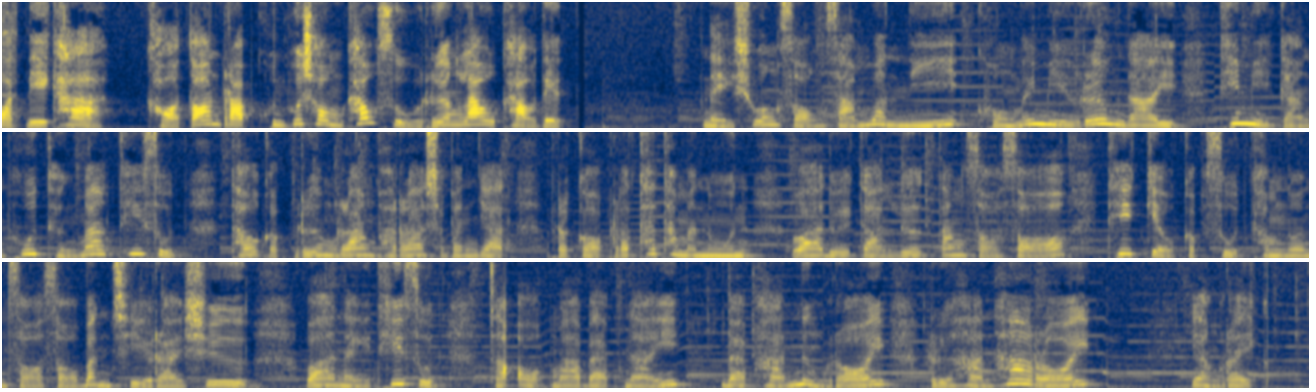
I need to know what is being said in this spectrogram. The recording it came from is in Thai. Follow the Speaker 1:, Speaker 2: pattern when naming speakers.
Speaker 1: วัสดีค่ะ ขอต้อนรับคุณผู้ชมเข้าสู่เรื่องเล่าข่าวเด็ด ในช่วงสองสามวันนี้คงไม่มีเรื่องใดที่มีการพูดถึงมากที่สุด เท่ากับเรื่องร่างพระราชบัญญัติ ประกอบรัฐธรรมนูญ ว่าด้วยการเลือกตั้งสสที่เกี่ยวกับสูตรคำนวณสสบัญชีรายชื่อ ว่าในที่สุดจะออกมาแบบไหน แบบหาร 100 หรือหาร 500 อย่างไรก็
